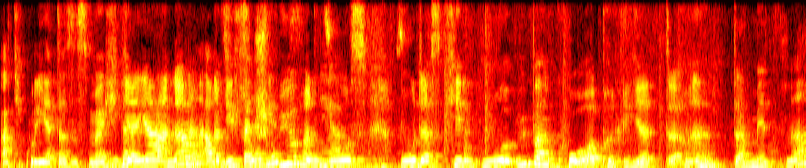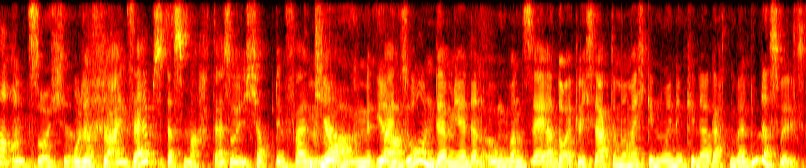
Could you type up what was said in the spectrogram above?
artikuliert, dass es möchte. ja, ja, ne? Ja, auch also die Fälle spüren, Ja. wo das Kind nur überkooperiert äh, damit, ne? Und solche. Oder für einen selbst das macht. Also ich habe den Fall Ja, äh, mit ja. meinem Sohn, der mir dann irgendwann sehr deutlich sagte, Mama, ich gehe nur in den Kindergarten, weil du das willst.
